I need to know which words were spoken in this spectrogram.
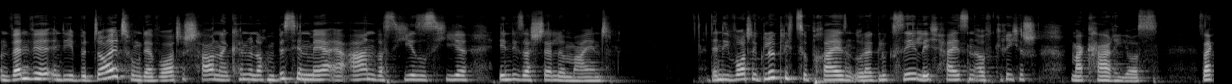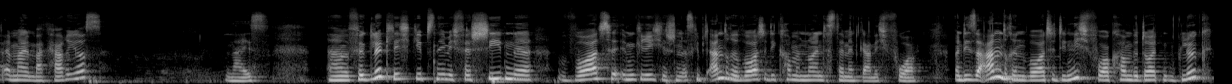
Und wenn wir in die Bedeutung der Worte schauen, dann können wir noch ein bisschen mehr erahnen, was Jesus hier in dieser Stelle meint. Denn die Worte glücklich zu preisen oder glückselig heißen auf Griechisch Makarios. Sagt einmal Makarios? Nice. Äh, für glücklich gibt es nämlich verschiedene Worte im Griechischen. Es gibt andere Worte, die kommen im Neuen Testament gar nicht vor. Und diese anderen Worte, die nicht vorkommen, bedeuten Glück,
